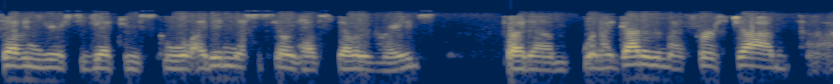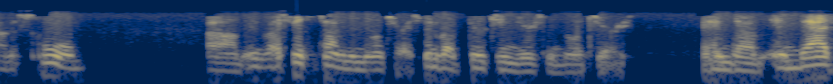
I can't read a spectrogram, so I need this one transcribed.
seven years to get through school. I didn't necessarily have stellar grades, but um, when I got into my first job uh, out of school, um, I spent some time in the military. I spent about 13 years in the military, and um, and that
